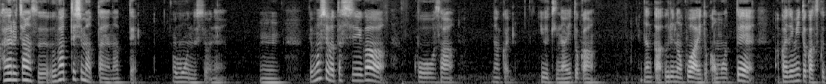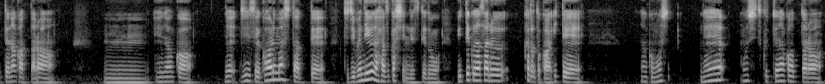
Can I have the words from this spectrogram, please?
変えるチャンス奪ってしまったんやなって思うんですよね。うん、でもし私がこうさなんか勇気ないとかなんか売るの怖いとか思ってアカデミーとか作ってなかったらうーんえなんかね人生変わりましたって自分で言うの恥ずかしいんですけど言ってくださる方とかいてなんかもしねもし作ってなかったら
